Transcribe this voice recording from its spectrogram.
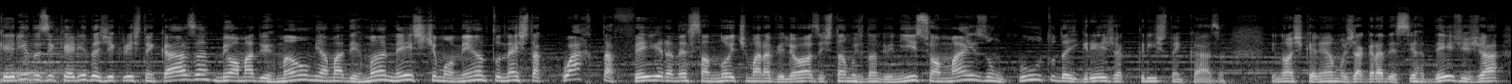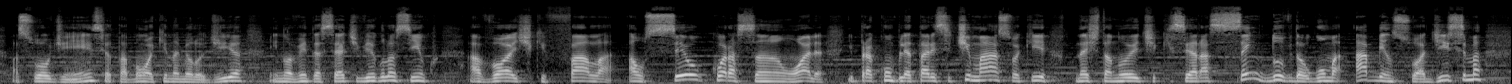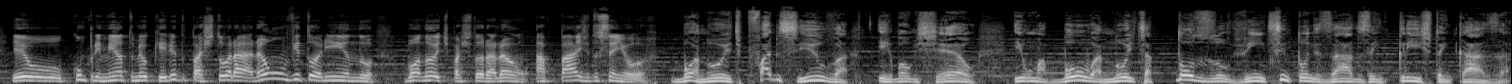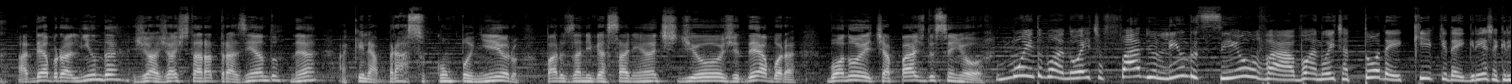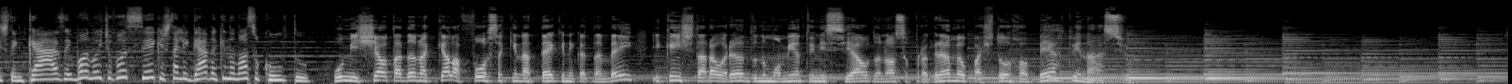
Queridos e queridas de Cristo em Casa, meu amado irmão, minha amada irmã, neste momento, nesta quarta-feira, nessa noite maravilhosa, estamos dando início a mais um culto da Igreja Cristo em Casa. E nós queremos agradecer desde já a sua audiência, tá bom? Aqui na Melodia, em 97,5. A voz que fala ao seu coração. Olha, e para completar esse timaço aqui nesta noite, que será sem dúvida alguma abençoadíssima, forma eu cumprimento meu querido pastor Arão Vitorino. Boa noite, pastor Arão. A paz do Senhor. Boa noite, Fábio Silva, irmão Michel, e uma boa noite a todos os ouvintes sintonizados em Cristo em casa. A Débora Linda já já estará trazendo, né, aquele abraço companheiro para os aniversariantes de hoje. Débora, boa noite, a paz do Senhor. Muito boa noite, Fábio Lindo Silva. Boa noite a toda a equipe da Igreja Cristo em Casa e boa noite você que está ligado aqui no nosso culto. O Michel tá dando aquela força aqui na técnica também e quem estará orando no momento inicial do nosso programa é o pastor Roberto Inácio.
